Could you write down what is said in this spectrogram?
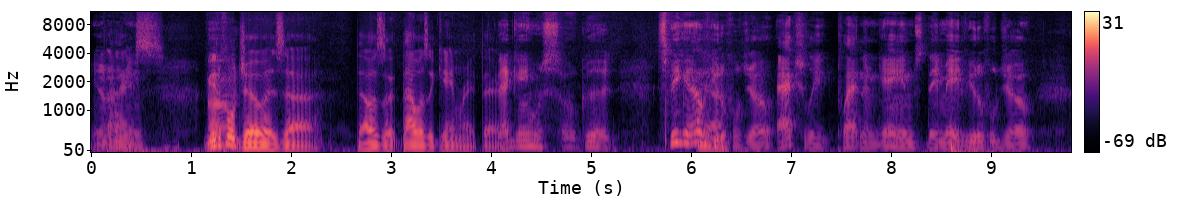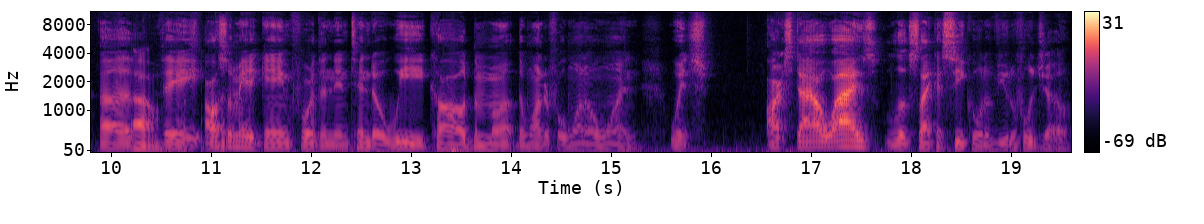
You know what I mean? Nice. Beautiful Um, Joe is uh that was a that was a game right there. That game was so good. Speaking of Yeah. Beautiful Joe, actually, Platinum Games they made Beautiful Joe. Uh, Oh, they also made a game for the Nintendo Wii called the the Wonderful 101, which art style wise looks like a sequel to Beautiful Joe.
